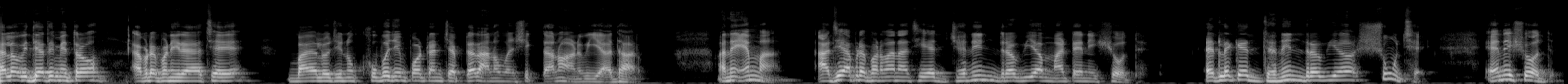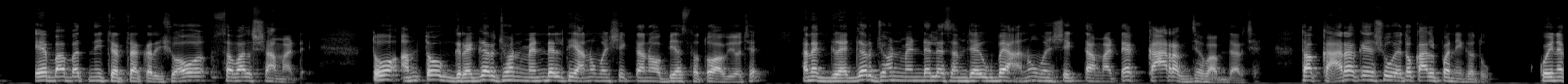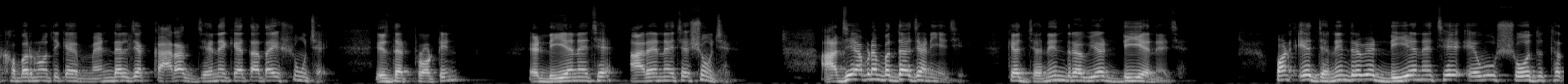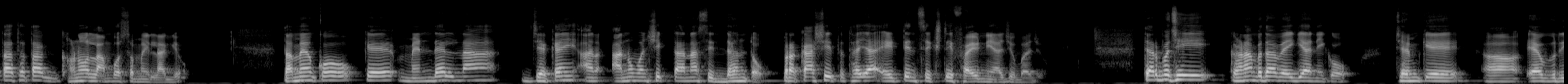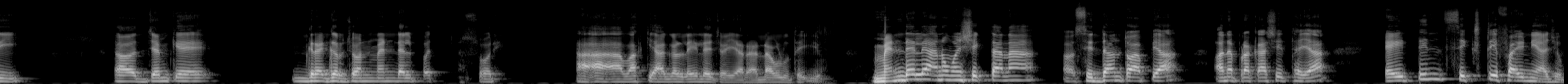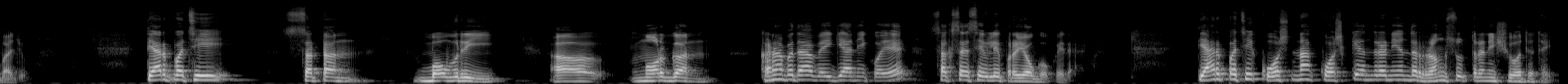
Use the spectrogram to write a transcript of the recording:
Hello વિદ્યાર્થી મિત્રો. આપણે ભણી રહ્યા છે બાયોલોજીનું ખૂબ જ ઇમ્પોર્ટન્ટ ચેપ્ટર આનુવંશિકતાનો આણવીય આધાર. અને એમાં આજે આપણે ભણવાના છીએ જનીન દ્રવ્ય માટેની શોધ. એટલે કે જનીન દ્રવ્ય શું છે? એની શોધ એ બાબતની ચર્ચા કરીશું. આવો સવાલ શા માટે? તો આમ તો ગ્રેગર જોન મેન્ડલથી આનુવંશિકતાનો અભ્યાસ થતો આવ્યો છે. અને ગ્રેગર જ્હોન મેન્ડલે સમજાવ્યું કે ભાઈ આનુવંશિકતા માટે કારક જવાબદાર છે. તો કારક એ શું? એ તો કાલ્પનિક હતું. કોઈને ખબર નહોતી કે મેન્ડલ જે કારક જેને કહેતા હતા એ શું છે? ઇઝ ધેટ પ્રોટીન એ ડીએનએ છે? આરએનએ છે? શું છે? આજે આપણે બધા જાણીએ છીએ કે જનીન દ્રવ્ય ડીએનએ છે. પણ એ જનીન દ્રવ્ય ડીએનએ છે એવું શોધ થતાં થતાં ઘણો લાંબો સમય લાગ્યો. તમે કહો કે મેન્ડેલના જે કંઈ આનુવંશિકતાના સિદ્ધાંતો પ્રકાશિત થયા એટીન સિક્સટી ફાઇવની આજુબાજુ. ત્યાર પછી ઘણા બધા વૈજ્ઞાનિકો, જેમ કે એવરી જેમ કે, ગ્રેગર જોન મેન્ડેલ સોરી, આ આ વાક્ય આગળ લઈ લેજો યાર, આ ડાવડું થઈ ગયું. મેન્ડેલે આનુવંશિકતાના સિદ્ધાંતો આપ્યા અને પ્રકાશિત થયા એટીન સિક્સટી ફાઇવની આજુબાજુ. ત્યાર પછી સટન, બોવરી મોર્ગન ઘણા બધા વૈજ્ઞાનિકોએ સક્સેસિવલી પ્રયોગો કર્યા. ત્યાર પછી કોષના કોષ કેન્દ્રની અંદર રંગસૂત્રની શોધ થઈ.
